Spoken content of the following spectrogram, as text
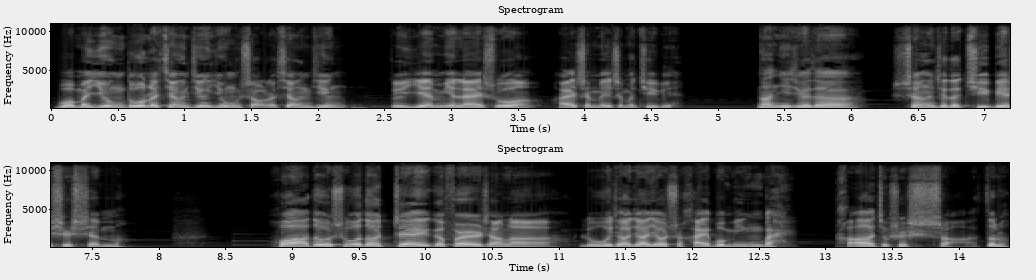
我们用多了香精，用少了香精，对烟民来说还是没什么区别。那你觉得剩下的区别是什么？话都说到这个份上了，卢小佳要是还不明白。他就是傻子了。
